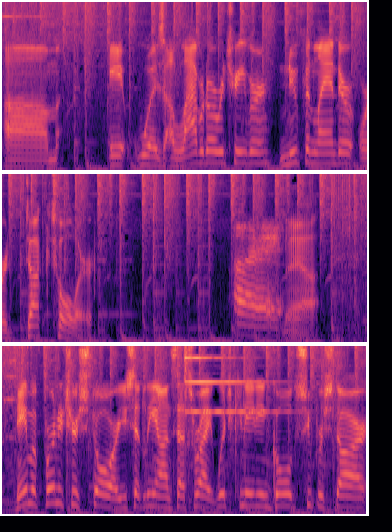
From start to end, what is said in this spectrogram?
Um, it was a Labrador Retriever, Newfoundlander, or Duck Toller. All right. Yeah. Name a furniture store. You said Leon's. That's right. Which Canadian gold superstar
